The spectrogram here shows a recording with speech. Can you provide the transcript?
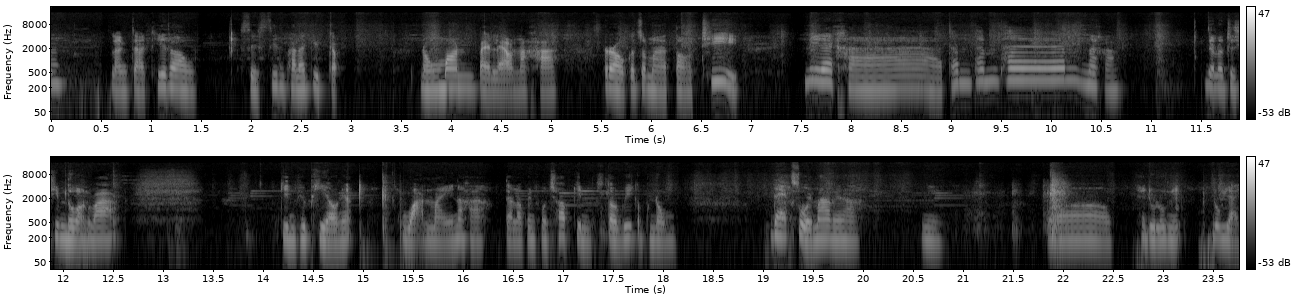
มหลังจากที่เราเสร็จสิ้นภารกิจกับน้องม่อนไปแล้วนะคะ เราก็จะมาต่อที่นี่เลยค่ะทำทำทำนะคะ เดี๋ยวเราจะชิมดูก่อนว่า กินเพียวๆเนี่ย หวานไหมนะคะ แต่เราเป็นคนชอบกินสตรอเบอรี่กับนม แดงสวยมากเลยนะคะนี่ว้าวให้ดูลูกนี้ ลูกใหญ่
